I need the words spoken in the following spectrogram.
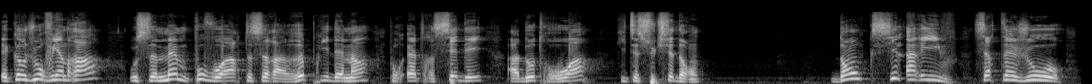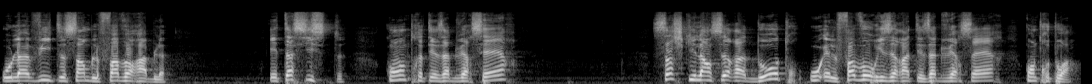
Et qu'un jour viendra où ce même pouvoir te sera repris des mains pour être cédé à d'autres rois qui te succéderont. Donc, s'il arrive certains jours où la vie te semble favorable et t'assiste contre tes adversaires, sache qu'il en sera d'autres où elle favorisera tes adversaires contre toi.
